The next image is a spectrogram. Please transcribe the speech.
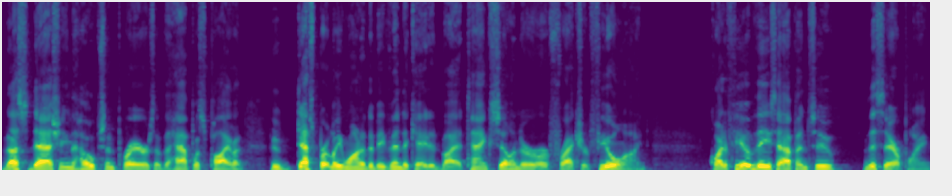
thus dashing the hopes and prayers of the hapless pilot who desperately wanted to be vindicated by a tank cylinder or fractured fuel line. Quite a few of these happen to this airplane,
